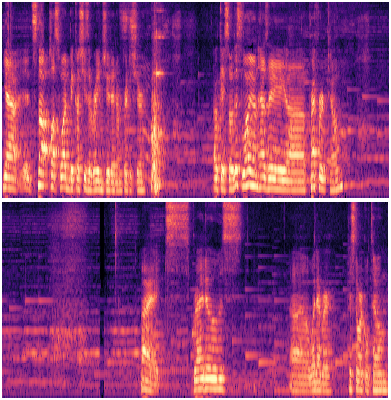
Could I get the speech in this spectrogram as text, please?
yeah, it's not plus one because she's a ranged unit, I'm pretty sure. Okay, so this Lyon has a uh, preferred tome. Alright, Grado's uh, whatever, historical tome.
